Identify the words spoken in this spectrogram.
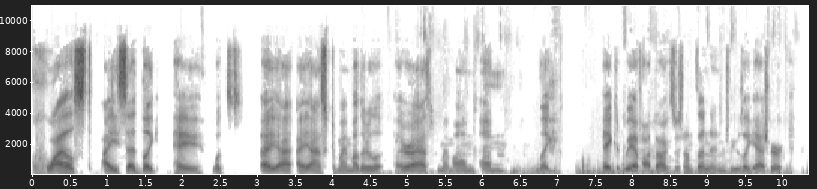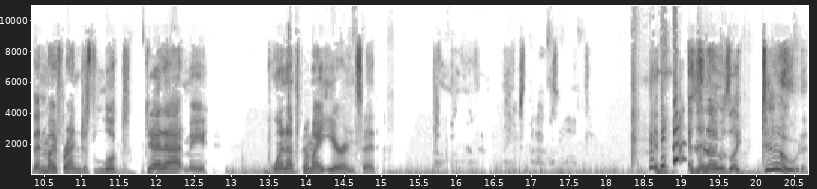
whilst I said like, "Hey, what's I I, I asked my mother or I asked my mom um like, "Hey, could we have hot dogs or something?" And she was like, "Yeah, sure." Then my friend just looked dead at me, went up to my ear and said, and and then I was like, dude,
